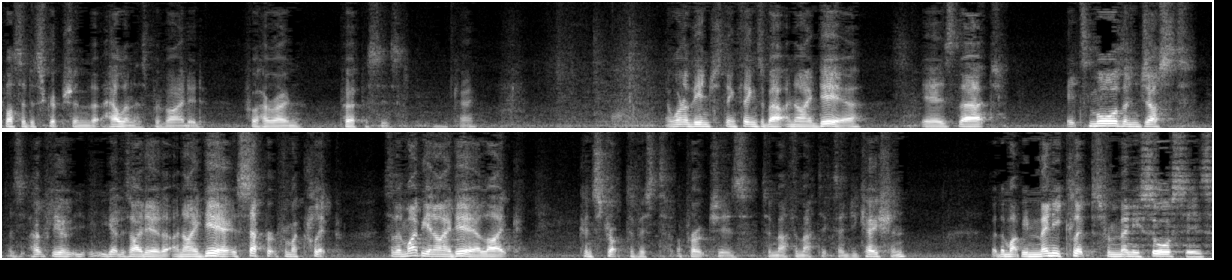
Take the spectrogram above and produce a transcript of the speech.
plus a description that Helen has provided for her own purposes. Okay. And one of the interesting things about an idea is that it's more than just, hopefully you, you get this idea that an idea is separate from a clip. So there might be an idea like constructivist approaches to mathematics education, but there might be many clips from many sources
